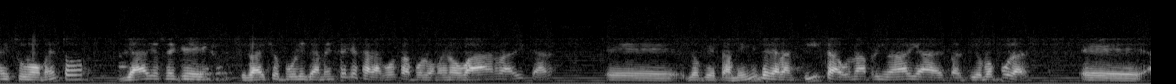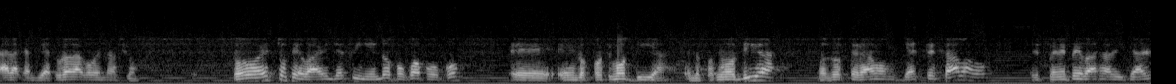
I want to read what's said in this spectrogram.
en su momento, ya yo sé que lo ha hecho públicamente que Zaragoza por lo menos va a radicar, lo que también le garantiza una primaria del Partido Popular a la candidatura a la gobernación. Todo esto se va a ir definiendo poco a poco eh, en los próximos días. En los próximos días, nosotros esperamos ya este sábado, el PNP va a radicar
